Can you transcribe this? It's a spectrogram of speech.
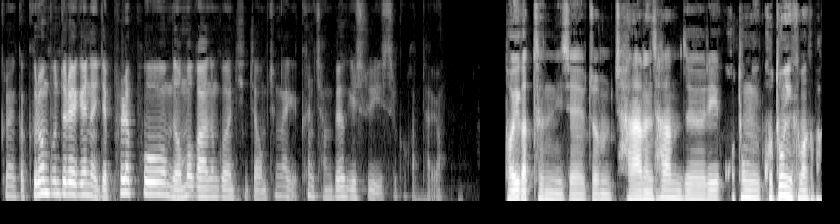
그러니까 그런 분들에게는 이제 플랫폼 넘어가는 건 진짜 엄청나게 큰 장벽일 수 있을 것 같아요. 저희 같은 이제 좀 잘하는 사람들이 고통 고통이 그만큼 바,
